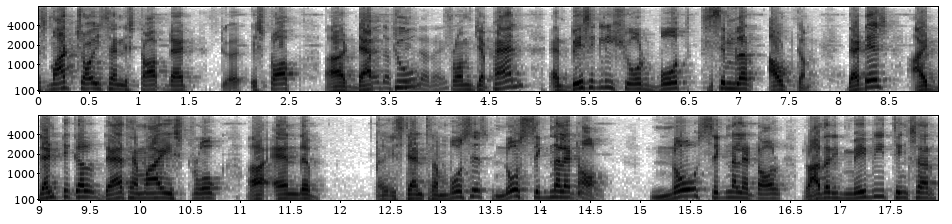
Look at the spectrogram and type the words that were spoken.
smart choice and stop that, uh, stop uh, the DAP2 fielder, right? from Japan and basically showed both similar outcome. That is identical death, MI, stroke, uh, and uh, stent thrombosis, no signal at all. No signal at all. Rather, maybe things are a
